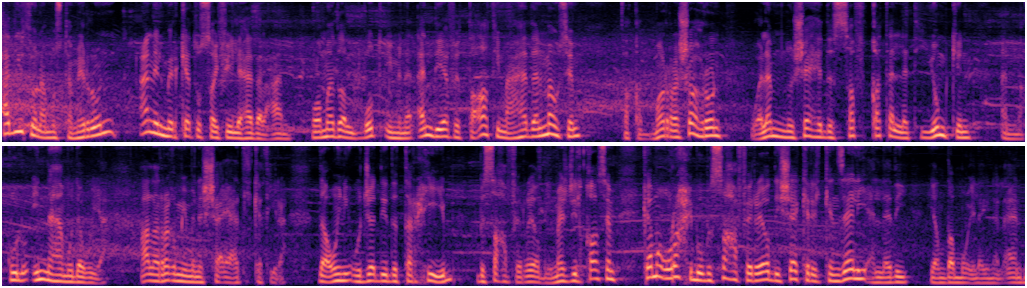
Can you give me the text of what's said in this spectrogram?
حديثنا مستمر عن الميركاتو الصيفي لهذا العام ومدى البطء من الأندية في التعاطي مع هذا الموسم. فقد مر شهر ولم نشاهد الصفقة التي يمكن أن نقول إنها مدوية على الرغم من الشائعات الكثيرة. دعوني أجدد الترحيب بالصحفي الرياضي مجدي القاسم كما أرحب بالصحفي الرياضي شاكر الكنزالي الذي ينضم إلينا الآن.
